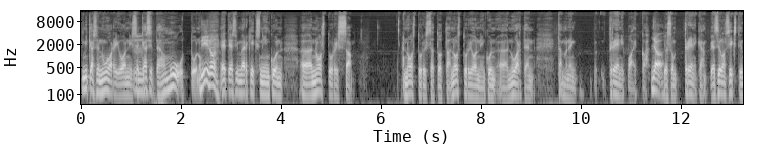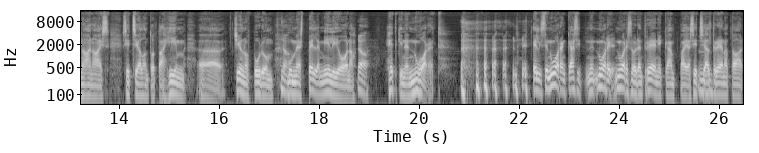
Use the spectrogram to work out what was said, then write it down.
mikä se nuori on, niin se mm. käsite on muuttunut. Niin on. Et esimerkiksi niin kuin, äh, Nosturissa, Nosturissa tota, Nosturi on niin kuin, äh, nuorten tämmöinen treenipaikka, Joo. jos on treenikämppi. Ja silloin 69 Eyes, sitten siellä on tota Him, äh, Children of Budum, Joo. mun mielestä Pelle Miljoona, Joo. Hetkinen nuoret. niin. Eli se nuoren käsi, nuori, niin. nuorisoiden treenikämppä ja sitten mm. siellä treenataan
